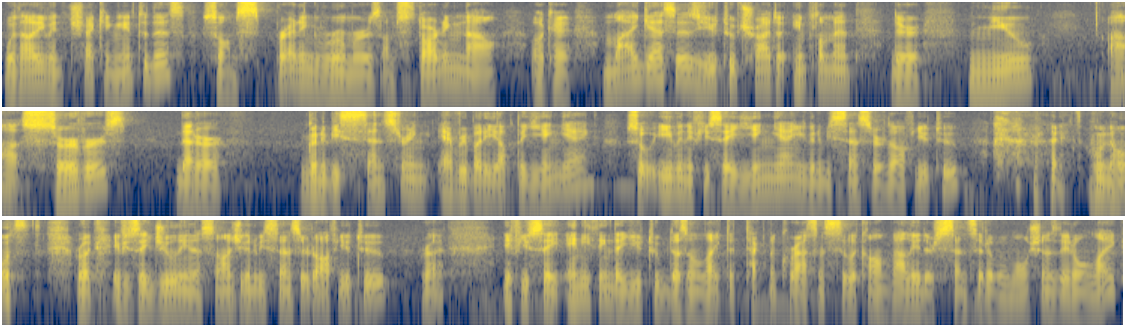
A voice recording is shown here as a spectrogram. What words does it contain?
without even checking into this so i'm spreading rumors i'm starting now okay my guess is youtube tried to implement their new uh, servers that are going to be censoring everybody up the yin yang. So even if you say yin yang, you're going to be censored off YouTube, right? Who knows, right? If you say Julian Assange, you're going to be censored off YouTube, right? If you say anything that YouTube doesn't like, the technocrats in Silicon Valley, their sensitive emotions they don't like,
